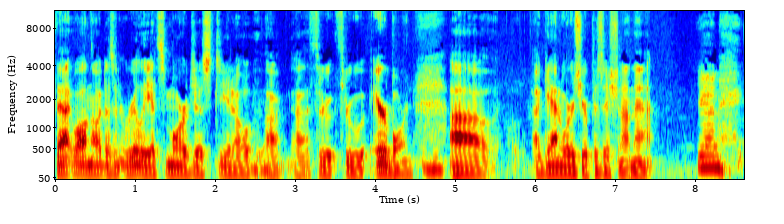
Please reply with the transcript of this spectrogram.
that, well, no, it doesn't really. It's more just, you know, uh, uh, through through airborne. Mm-hmm. Uh, again, where's your position on that? Yeah, and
